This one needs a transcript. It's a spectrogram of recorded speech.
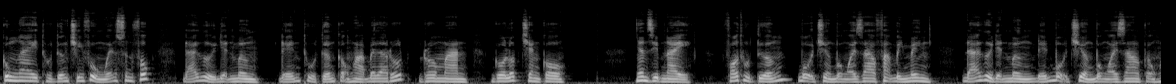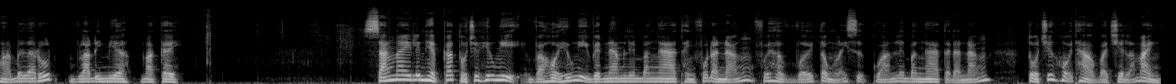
Cùng ngày, Thủ tướng Chính phủ Nguyễn Xuân Phúc đã gửi điện mừng đến Thủ tướng Cộng hòa Belarus Roman Golubchenko. Nhân dịp này, Phó Thủ tướng, Bộ trưởng Bộ Ngoại giao Phạm Bình Minh đã gửi điện mừng đến Bộ trưởng Bộ Ngoại giao Cộng hòa Belarus Vladimir Makey. Sáng nay, Liên hiệp các tổ chức hữu nghị và Hội hữu nghị Việt Nam Liên bang Nga thành phố Đà Nẵng phối hợp với Tổng lãnh sự quán Liên bang Nga tại Đà Nẵng tổ chức hội thảo và triển lãm ảnh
